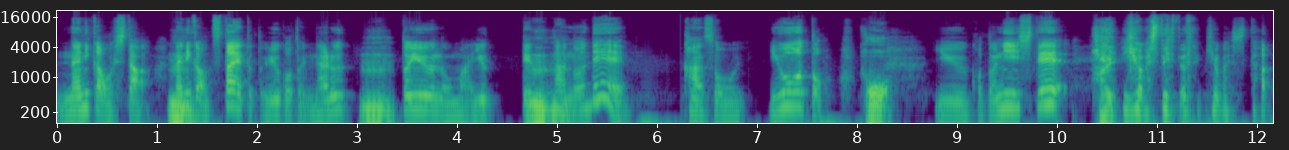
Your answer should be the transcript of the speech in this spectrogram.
何かをした、うん。何かを伝えたということになるうん。というのをまあ言ってたので、感想を言おうということにしてはい。言わせていただきました。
